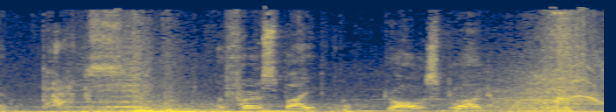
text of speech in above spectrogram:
in packs. The first bite draws blood.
